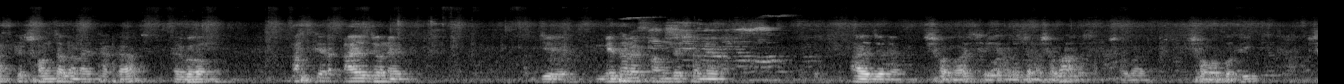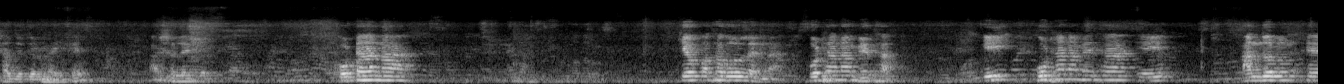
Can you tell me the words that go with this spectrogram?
আজকের সঞ্চালনায় থাকা এবং আজকের আয়োজনের যে মেধারা ফাউন্ডেশনের আয়োজনের সভা, সেই আলোচনা সভা, আলোচনা সভার সভাপতি সাজেদুল ভাইকে। আসলে কোটা না কেউ কথা বললেন না কোঠা না মেধা। এই কোঠা না মেধা এই আন্দোলনকে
